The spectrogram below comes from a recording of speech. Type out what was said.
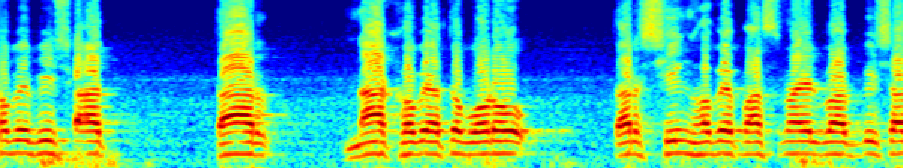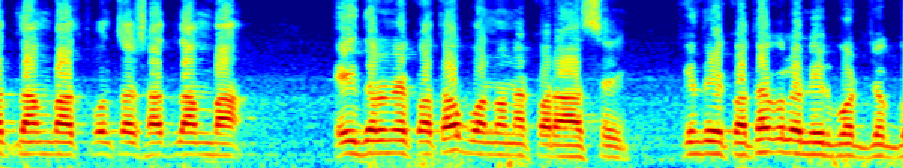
হবে বিষাদ, তার নাক হবে এত বড়, তার শিং হবে পাঁচ মাইল বা বিশ হাত লম্বা, পঞ্চাশ হাত লম্বা। এই ধরনের কথাও বর্ণনা করা আছে, কিন্তু এই কথাগুলো নির্ভরযোগ্য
